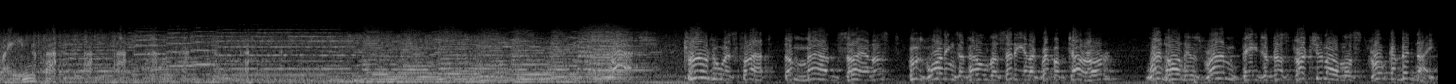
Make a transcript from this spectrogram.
Miss true to his threat, the mad Zionist, whose warnings have held the city in a grip of terror, went on his rampage of destruction on the stroke of midnight.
